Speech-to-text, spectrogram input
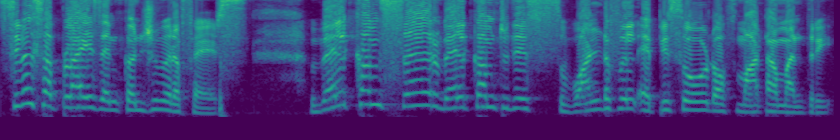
civil supplies and consumer affairs welcome sir welcome to this wonderful episode of Mata Mantri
